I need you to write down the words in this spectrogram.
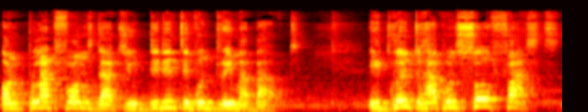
on platforms that you didn't even dream about. It's going to happen so fast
